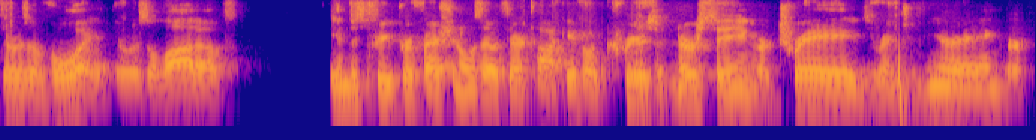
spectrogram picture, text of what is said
there was a void. There was a lot of industry professionals out there talking about careers in nursing or trades or engineering or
